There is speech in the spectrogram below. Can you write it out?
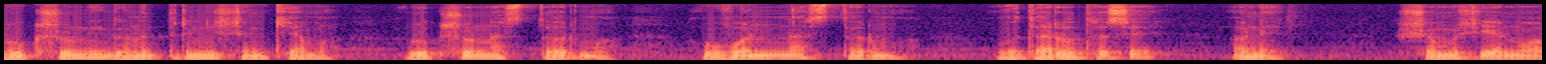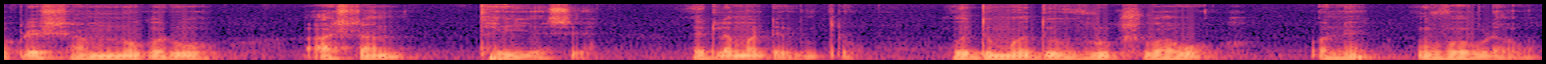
વૃક્ષોની ગણતરીની સંખ્યામાં, વૃક્ષોના સ્તરમાં, વનના સ્તરમાં વધારો થશે અને સમસ્યાનો આપણે સામનો કરવો આસાન થઈ જશે. એટલા માટે મિત્રો, વધુમાં વધુ વૃક્ષ વાવો અને વવડાવો.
